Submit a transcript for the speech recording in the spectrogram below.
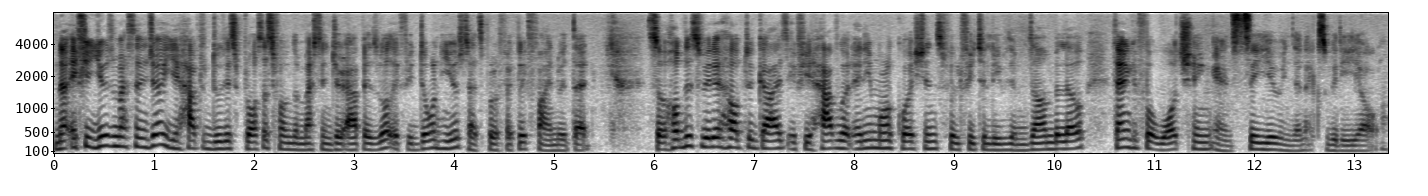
Now if you use messenger you have to do this process from the messenger app as well. If you don't use that's perfectly fine with that. So hope this video helped you guys. If you have got any more questions feel free to leave them down below. Thank you for watching and see you in the next video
